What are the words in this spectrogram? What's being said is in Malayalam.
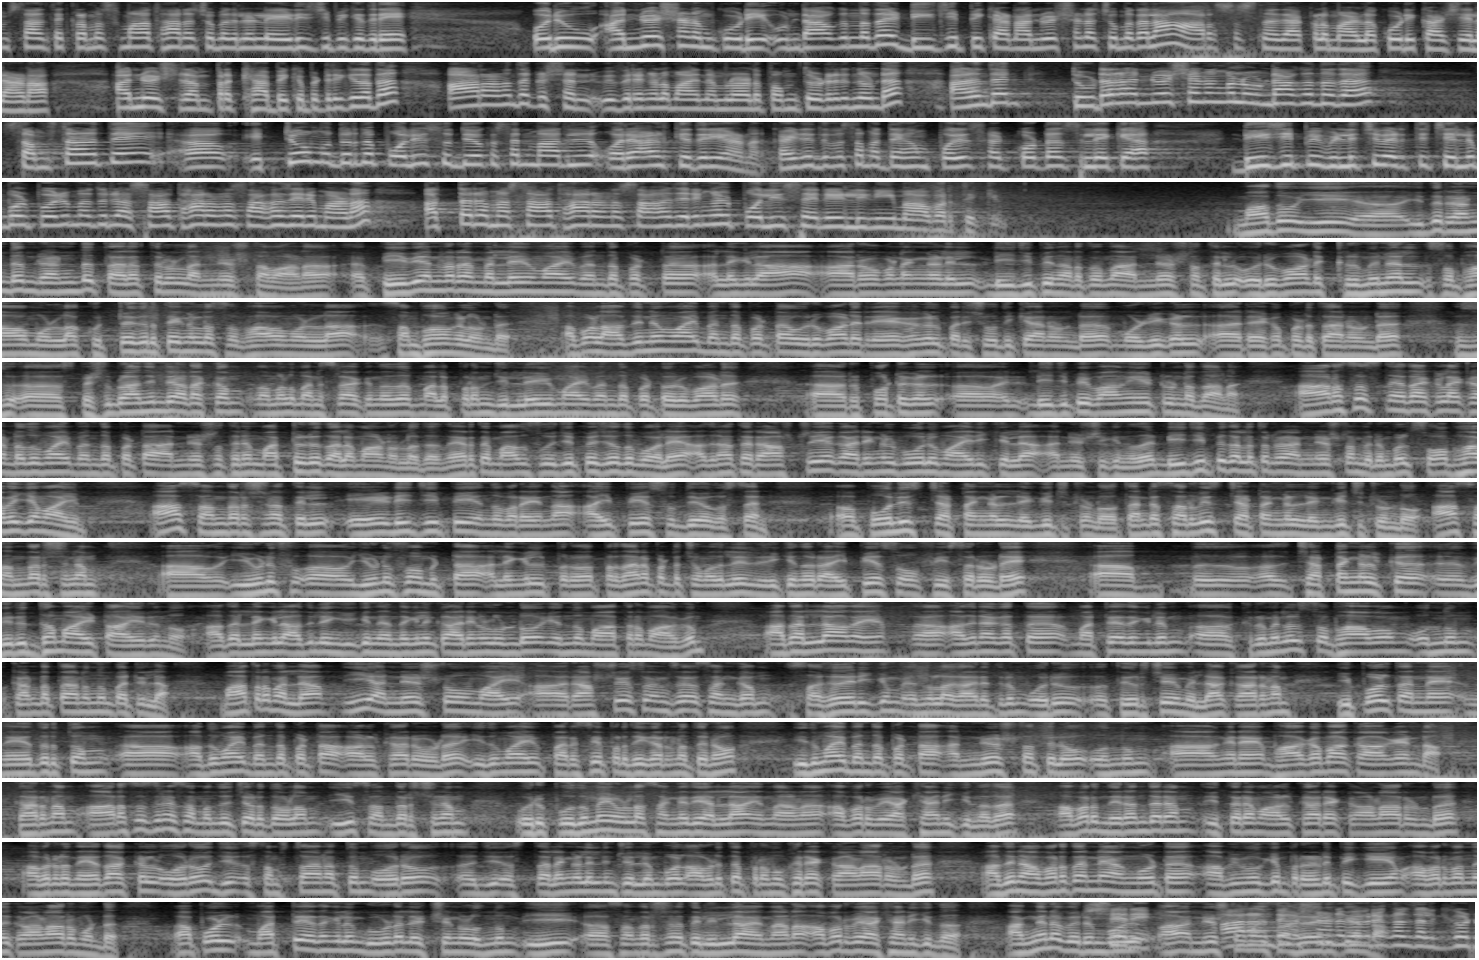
സംസ്ഥാനത്തെ ക്രമസമാധാന ചുമതലയുള്ള എ ഡി ജി പിക്കെതിരെ ഒരു അന്വേഷണം കൂടി ഉണ്ടാകുന്നത്. ഡി ജി പിക്കാണ് അന്വേഷണ ചുമതല. ആർ എസ് എസ് നേതാക്കളുമായുള്ള കൂടിക്കാഴ്ചയിലാണ് അന്വേഷണം പ്രഖ്യാപിക്കപ്പെട്ടിരിക്കുന്നത്. ആർ അനന്തകൃഷ്ണൻ വിവരങ്ങളുമായി നമ്മളോടൊപ്പം തുടരുന്നുണ്ട്. അനന്തൻ തുടർ അന്വേഷണങ്ങൾ ഉണ്ടാകുന്നത് സംസ്ഥാനത്തെ ഏറ്റവും മുതിർന്ന പോലീസ് ഉദ്യോഗസ്ഥന്മാരിൽ ഒരാൾക്കെതിരെയാണ്. കഴിഞ്ഞ ദിവസം അദ്ദേഹം പോലീസ് ഹെഡ്ക്വാർട്ടേഴ്സിലേക്ക് ഡി ജി പി വിളിച്ചു വരുത്തി ചെല്ലുമ്പോൾ പോലും അതൊരു അസാധാരണ സാഹചര്യമാണ്. അത്തരം അസാധാരണ സാഹചര്യങ്ങൾ പോലീസ് സേനയിൽ ഇനിയും ആവർത്തിക്കും. മാധു ഈ ഇത് രണ്ടും രണ്ട് തലത്തിലുള്ള അന്വേഷണമാണ്. P V Anvar M L എയുമായി ബന്ധപ്പെട്ട് അല്ലെങ്കിൽ ആ ആരോപണങ്ങളിൽ ഡി ജി പി നടത്തുന്ന അന്വേഷണത്തിൽ ഒരുപാട് ക്രിമിനൽ സ്വഭാവമുള്ള കുറ്റകൃത്യങ്ങളുടെ സ്വഭാവമുള്ള സംഭവങ്ങളുണ്ട്. അപ്പോൾ അതിനുമായി ബന്ധപ്പെട്ട ഒരുപാട് രേഖകൾ പരിശോധിക്കാനുണ്ട് മൊഴികൾ രേഖപ്പെടുത്താനുണ്ട്. സ്പെഷ്യൽ ബ്രാഞ്ചിന്റെ അടക്കം നമ്മൾ മനസ്സിലാക്കുന്നത് മലപ്പുറം ജില്ലയുമായി ബന്ധപ്പെട്ട ഒരുപാട് റിപ്പോർട്ടുകൾ ഡി ജി പി വാങ്ങിയിട്ടുണ്ടെന്നാണ്. ആർ എസ് എസ് നേതാക്കളെ കണ്ടതുമായി ബന്ധപ്പെട്ട അന്വേഷണത്തിന് മറ്റൊരു തലമാണുള്ളത്. നേരത്തെ മാധു സൂചിപ്പിച്ചതുപോലെ അതിനകത്ത് രാഷ്ട്രീയ കാര്യങ്ങൾ പോലും ആയിരിക്കില്ല അന്വേഷിക്കുന്നത്. ഡി ജി പി തലത്തിലുള്ള അന്വേഷണം വരുമ്പോൾ സ്വാഭാവികമായും ആ സന്ദർശനത്തിൽ എ ഡി ജി പി എന്ന് പറയുന്ന ഐ പി എസ് ഉദ്യോഗസ്ഥൻ പോലീസ് ചട്ടങ്ങൾ ലംഘിച്ചിട്ടുണ്ടോ? തന്റെ സർവീസ് ചട്ടങ്ങൾ ലംഘിച്ചിട്ടുണ്ടോ? ആ സന്ദർശനം യൂണിഫോ യൂണിഫോം ഇട്ട അല്ലെങ്കിൽ പ്ര- പ്രധാനപ്പെട്ട ചുമതലയിലിരിക്കുന്ന ഒരു ഐ പി എസ് ഓഫീസറുടെ ചട്ടങ്ങൾക്ക് വിരുദ്ധമായിട്ടായിരുന്നോ. അതല്ലെങ്കിൽ അത് ലംഘിക്കുന്ന എന്തെങ്കിലും കാര്യങ്ങളുണ്ടോ എന്ന് മാത്രമാകും. അതല്ലാതെ അതിനകത്ത് മറ്റേതെങ്കിലും ക്രിമിനൽ സ്വഭാവം ഒന്നും കണ്ടെത്താനൊന്നും പറ്റില്ല. മാത്രമല്ല ഈ അന്വേഷണവുമായി രാഷ്ട്രീയ സ്വയംസേവക സംഘം സഹകരിക്കും എന്നുള്ള കാര്യത്തിലും ഒരു തീർച്ചയുമില്ല. കാരണം ഇപ്പോൾ തന്നെ നേതൃത്വം അതുമായി ബന്ധപ്പെട്ട ആൾക്കാരോട് ഇതുമായി പരസ്യ പ്രതികരണത്തിനോ ഇതുമായി ബന്ധപ്പെട്ട അന്വേഷണത്തിലോ ഒന്നും അങ്ങനെ ഭാഗഭാക്കാകേണ്ട കാരണം ആർ എസ് എസിനെ സംബന്ധിച്ചിടത്തോളം ഈ സന്ദർശനം ഒരു പുതുമയുള്ള സംഗതിയല്ല എന്നാണ് അവർ വ്യാഖ്യാനിക്കുന്നത്. അവർ നിരന്തരം ഇത്തരം ആൾക്കാരെ കാണാറുണ്ട്. അവരുടെ നേതാക്കൾ ഓരോ സംസ്ഥാനത്തും ഓരോ സ്ഥലങ്ങളിലും ചെല്ലുമ്പോൾ അവിടുത്തെ പ്രമുഖരെ കാണാറുണ്ട്. അതിനവർ തന്നെ അങ്ങോട്ട് ആഭിമുഖ്യം പ്രകടിപ്പിക്കുകയും അവർ വന്ന് കാണാറുമുണ്ട്. അപ്പോൾ മറ്റേതെങ്കിലും ഗൂഢലക്ഷ്യങ്ങളൊന്നും ഈ സന്ദർശനത്തിലില്ല ഇല്ല എന്നാണ് അവർ വ്യാഖ്യാനിക്കുന്നത്. അങ്ങനെ വരുമ്പോൾ ആ അന്വേഷണം അന്വേഷണവുമായി സഹകരിക്കേണ്ട.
